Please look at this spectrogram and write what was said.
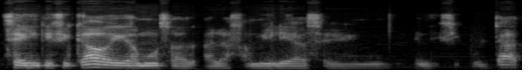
se ha identificado, digamos, a, las familias en, en, dificultad,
